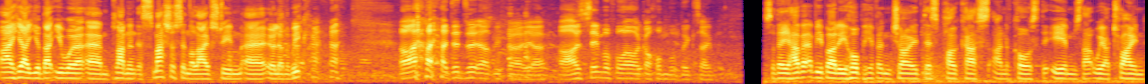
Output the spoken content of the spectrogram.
I hear you that you were um, planning to smash us in the live stream uh, earlier in the week. I, I did do that, to be fair, yeah. I was saying before I got humbled big time. So there you have it, everybody. Hope you've enjoyed this podcast and, of course, the aims that we are trying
